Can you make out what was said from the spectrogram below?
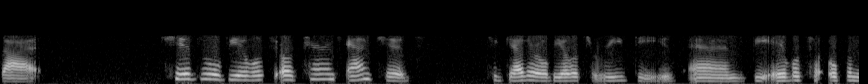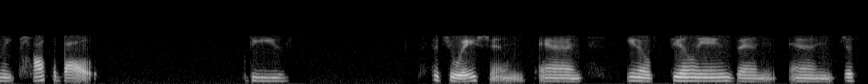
that kids will be able to, or parents and kids together will be able to read these and be able to openly talk about these situations and you know feelings and and just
